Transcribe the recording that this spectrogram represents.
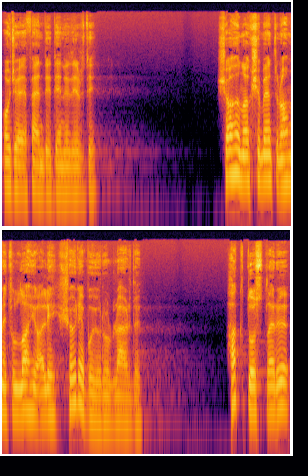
hoca efendi denilirdi. Şah-ı Nakşibend rahmetullahi aleyh şöyle buyururlardı. Hak dostları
